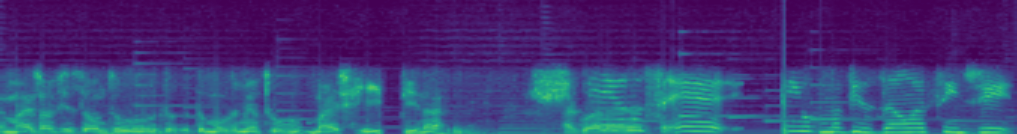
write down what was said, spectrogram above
é mais uma visão do, do, do movimento mais hippie, né? Agora. É, sei, é, tem uma visão assim de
